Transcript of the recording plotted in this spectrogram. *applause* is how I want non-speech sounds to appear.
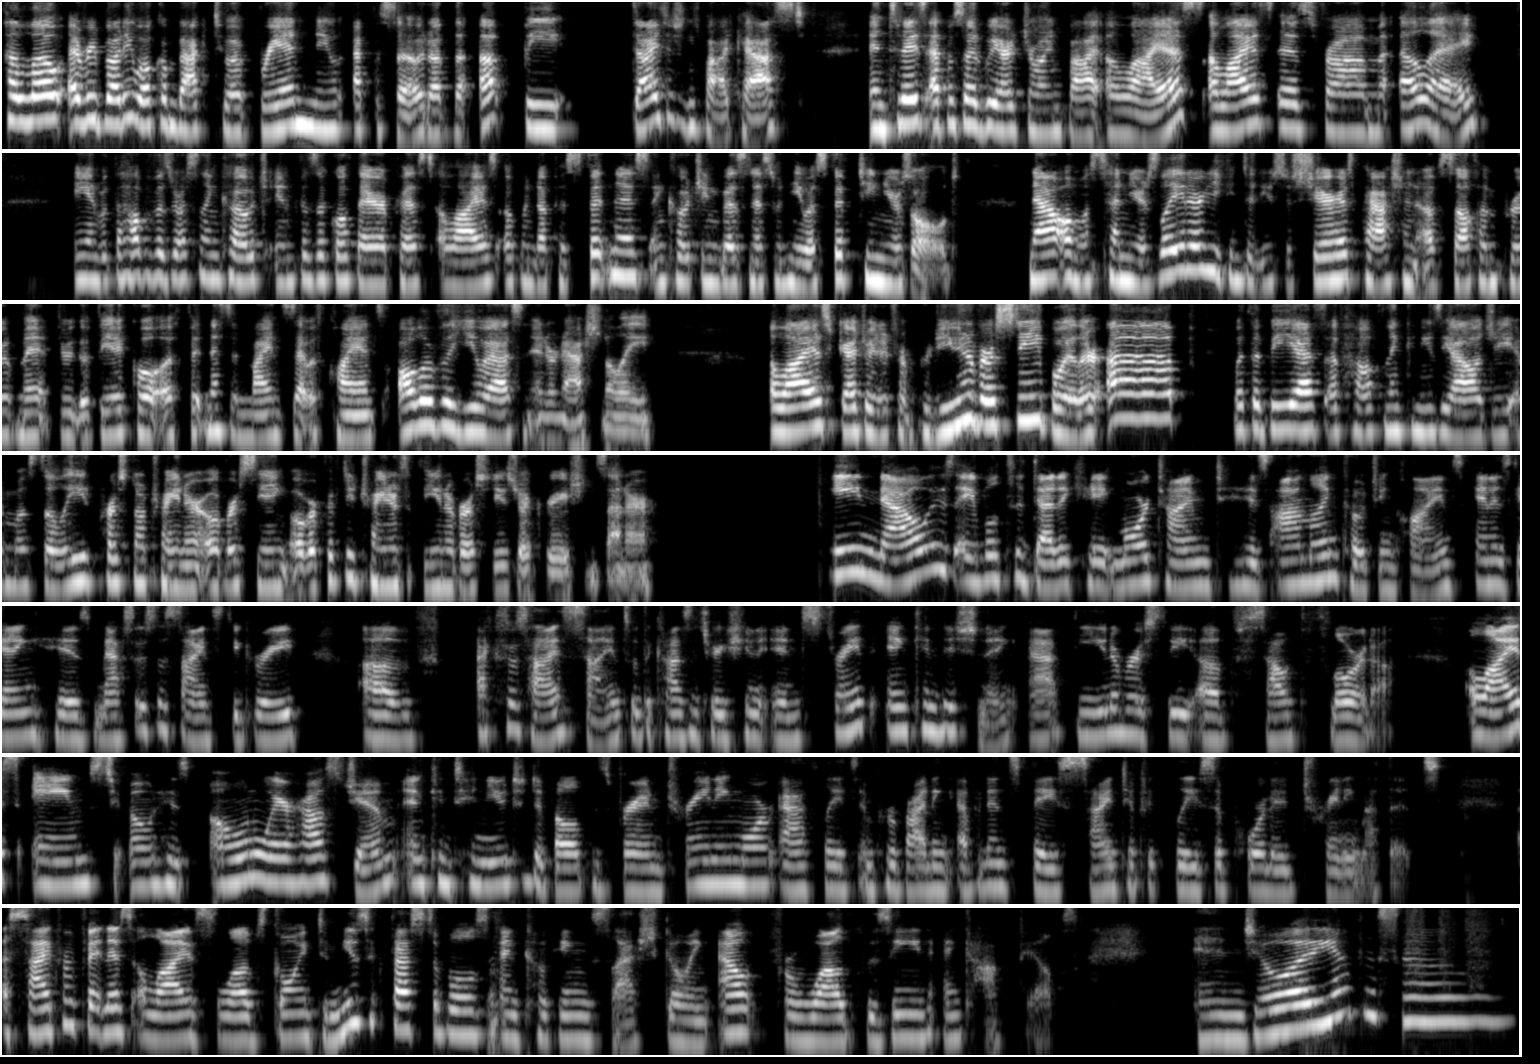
Hello, everybody. Welcome back to a brand new episode of the Up-Beet Dietitians Podcast. In today's episode, we are joined by Elias. Elias is from LA. And with the help of his wrestling coach and physical therapist, Elias opened up his fitness and coaching business when he was 15 years old. Now, almost 10 years later, he continues to share his passion of self improvement through the vehicle of fitness and mindset with clients all over the US and internationally. Elias graduated from Purdue University, Boiler Up, with a BS of health and kinesiology and was the lead personal trainer overseeing over 50 trainers at the university's recreation center. He now is able to dedicate more time to his online coaching clients and is getting his Master's of Science degree of exercise science with a concentration in strength and conditioning at the University of South Florida. Elias aims to own his own warehouse gym and continue to develop his brand, training more athletes and providing evidence based, scientifically supported training methods. Aside from fitness, Elias loves going to music festivals and cooking slash going out for wild cuisine and cocktails. Enjoy the episode.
